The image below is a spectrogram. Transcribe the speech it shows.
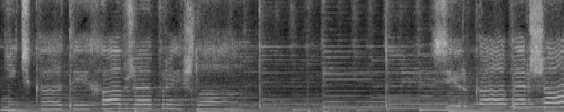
нічка тиха вже прийшла, зірка перша.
